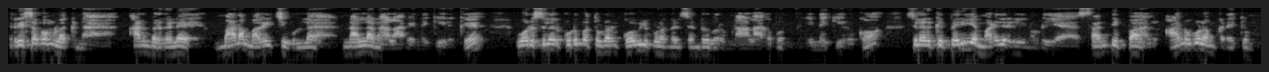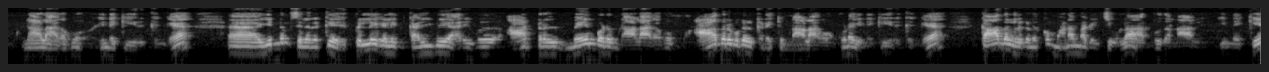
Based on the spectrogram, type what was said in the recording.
ரிஷபம் லக்ன அன்பர்களே மன மகிழ்ச்சி உள்ள நல்ல நாளாக இன்னைக்கு இருக்கு. ஒரு சிலர் குடும்பத்துடன் கோவில் குளங்கள் சென்று வரும் நாளாகவும் இன்னைக்கு இருக்கும். சிலருக்கு பெரிய மனிதர்களினுடைய சந்திப்பால் அனுகூலம் கிடைக்கும் நாளாகவும் இன்னைக்கு இருக்குங்க. அஹ் இன்னும் சிலருக்கு பிள்ளைகளின் கல்வி அறிவு ஆற்றல் மேம்படும் நாளாகவும் ஆதரவுகள் கிடைக்கும் நாளாகவும் கூட இன்னைக்கு இருக்குங்க. காதலர்களுக்கும் மனமகிழ்ச்சி உள்ள அற்புத நாள் இன்னைக்கு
